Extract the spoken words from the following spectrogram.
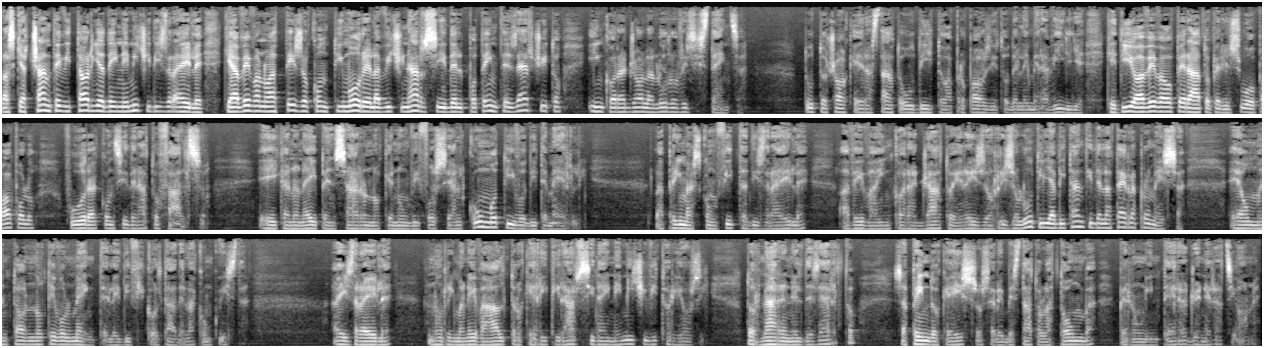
la schiacciante vittoria dei nemici di Israele, che avevano atteso con timore l'avvicinarsi del potente esercito, incoraggiò la loro resistenza. Tutto ciò che era stato udito a proposito delle meraviglie che Dio aveva operato per il suo popolo fu ora considerato falso, e i cananei pensarono che non vi fosse alcun motivo di temerli. La prima sconfitta di Israele aveva incoraggiato e reso risoluti gli abitanti della terra promessa e aumentò notevolmente le difficoltà della conquista. A Israele non rimaneva altro che ritirarsi dai nemici vittoriosi, tornare nel deserto, sapendo che esso sarebbe stato la tomba per un'intera generazione.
